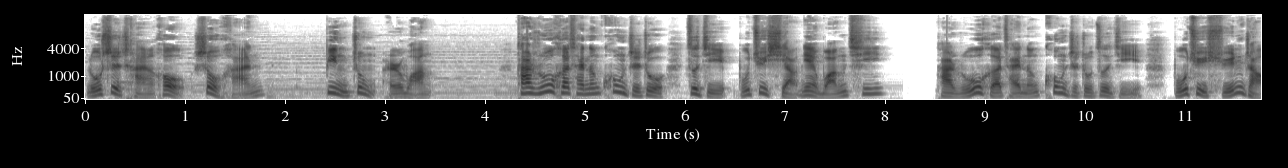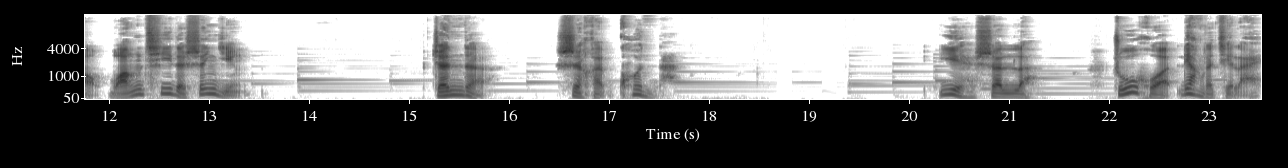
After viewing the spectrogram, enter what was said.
卢氏产后受寒，病重而亡。他如何才能控制住自己不去想念亡妻？他如何才能控制住自己，不去寻找亡妻的身影？真的是很困难。夜深了，烛火亮了起来，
